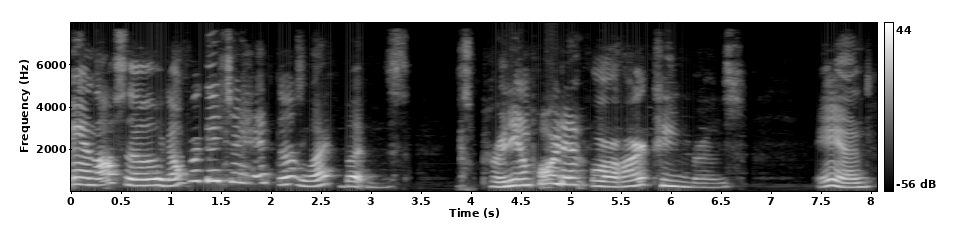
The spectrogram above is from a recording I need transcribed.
And also, don't forget to hit those like buttons. It's pretty important for our team bros. And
